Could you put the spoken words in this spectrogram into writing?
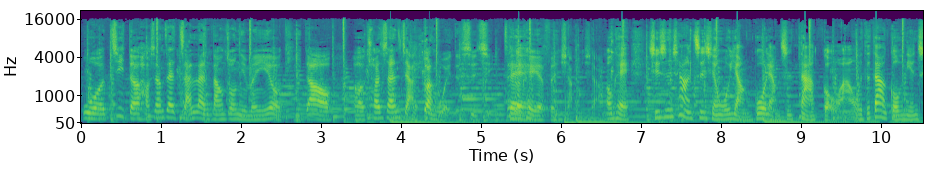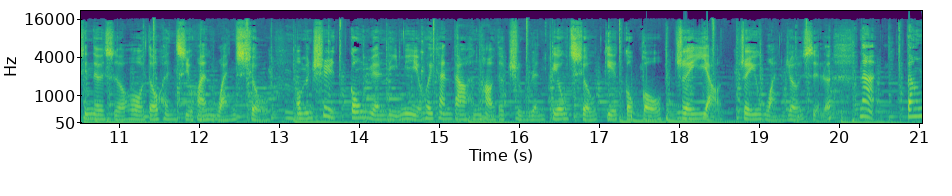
我记得好像在展览当中你们也有提到呃穿山甲断尾的事情，这个可以也分享一下。OK，其实像之前我养过两只大狗啊，我的大狗年轻的时候都很喜欢玩球，嗯、我们去公园里面也会看到很好的主人丢球给狗狗追咬、嗯、追玩就是了。那当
